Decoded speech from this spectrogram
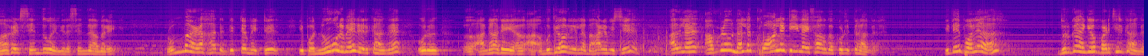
மகள் செந்து என்கிற செந்தாமரை. ரொம்ப அழகாக அதை திட்டமிட்டு இப்போ நூறு பேர் இருக்காங்க. ஒரு அனாதை முதியோர் இல்லம் ஆரம்பித்து அதில் அவ்வளோ நல்ல குவாலிட்டி லைஃப் அவங்க கொடுக்குறாங்க. இதே போல் துர்கா எங்கேயோ படிச்சிருக்காங்க.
